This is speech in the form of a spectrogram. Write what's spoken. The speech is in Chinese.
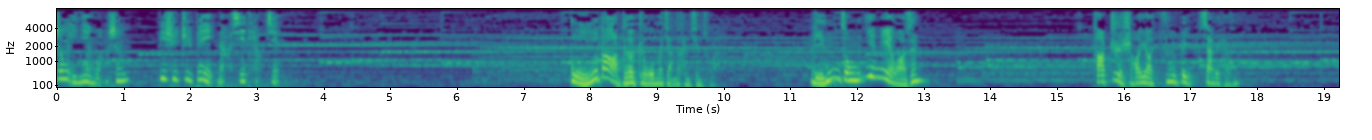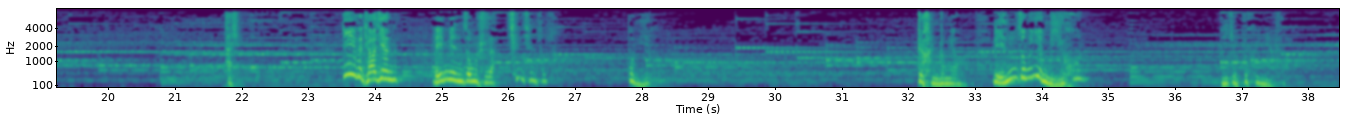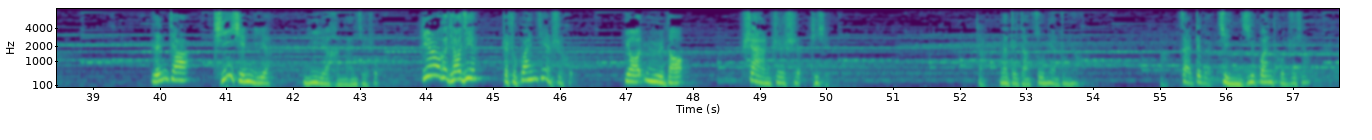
中一念往生，必须具备哪些条件？古大德给我们讲的很清楚啊，临终一念往生，他至少要具备三个条件，他行。第一个条件呢，临命终时啊，清清楚楚，不迷糊，这很重要啊。临终一迷糊了。你就不会念佛了。人家提醒你，你也很难接受。第二个条件，这是关键时候，要遇到善知识提醒啊，那这讲足念重要啊。在这个紧急关头之下，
